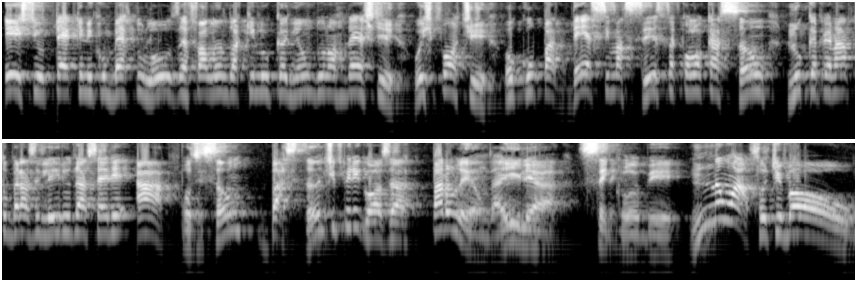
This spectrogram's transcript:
Este é o técnico Humberto Lousa falando aqui no Canhão do Nordeste. O esporte ocupa a 16 colocação no Campeonato Brasileiro da Série A. Posição bastante perigosa para o Leão da Ilha. Sem clube, não há futebol.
